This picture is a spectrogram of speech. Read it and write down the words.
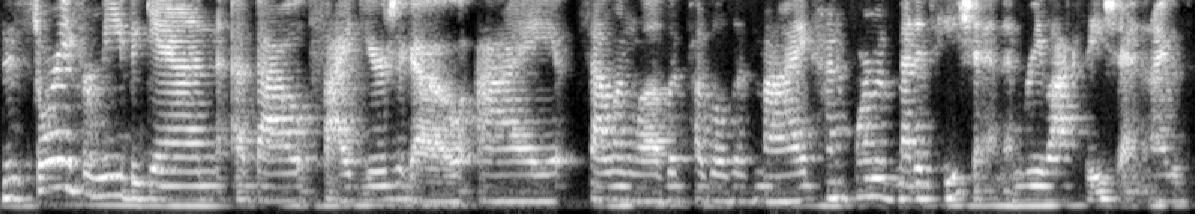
the story for me began about five years ago. I fell in love with puzzles as my kind of form of meditation and relaxation. And I was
